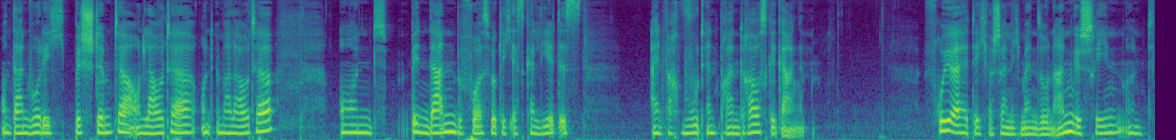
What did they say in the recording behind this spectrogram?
Und dann wurde ich bestimmter und lauter und immer lauter und bin dann, bevor es wirklich eskaliert ist, einfach wutentbrannt rausgegangen. Früher hätte ich wahrscheinlich meinen Sohn angeschrien und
